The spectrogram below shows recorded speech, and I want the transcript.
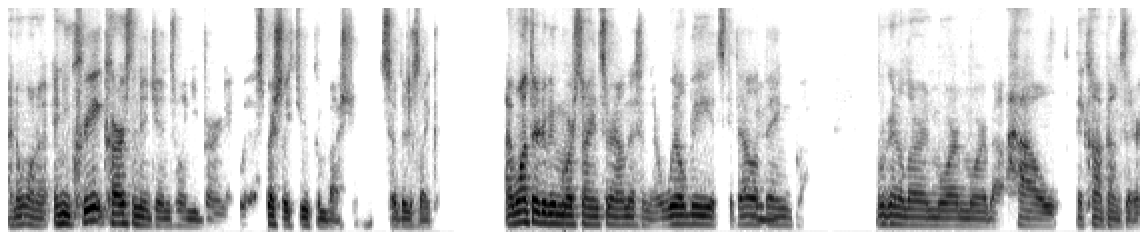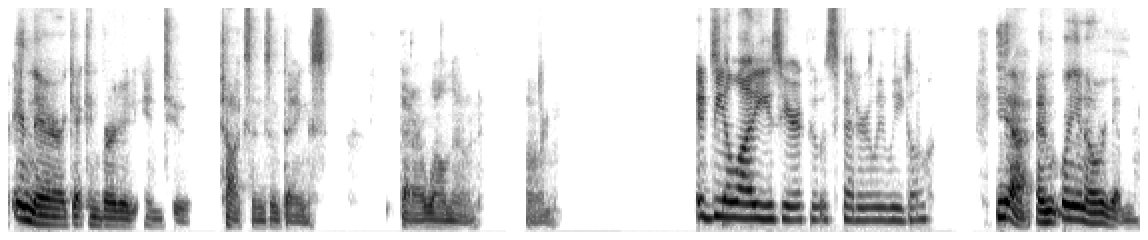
I don't want to and you create carcinogens when you burn it especially through combustion. So there's like i want there to be more science around this and there will be. It's mm-hmm. developing mm-hmm. We're going to learn more and more about how the compounds that are in there get converted into toxins and things that are well known um, It'd be so. a lot easier if it was federally legal. Yeah, and well, you know, we're getting there.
